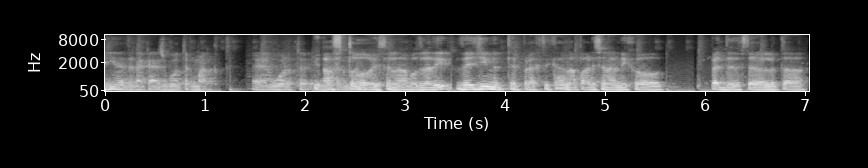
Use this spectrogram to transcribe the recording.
γίνεται να κάνεις watermarked. Ε, water, Αυτό ήθελα να πω. Δηλαδή, δεν γίνεται πρακτικά να πάρεις έναν ήχο 5 δευτερόλεπτα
